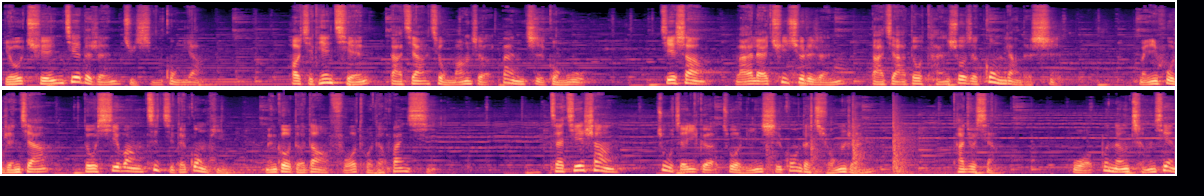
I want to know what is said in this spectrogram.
由全街的人举行供养，好几天前，大家就忙着办制供物。街上来来去去的人，大家都谈说着供养的事。每一户人家都希望自己的贡品能够得到佛陀的欢喜。在街上住着一个做临时工的穷人，他就想。我不能呈现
